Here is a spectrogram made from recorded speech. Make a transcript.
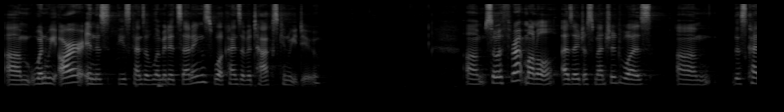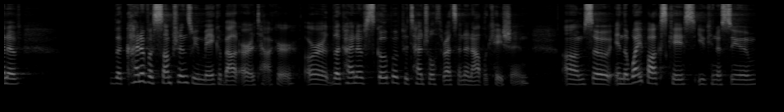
um, when we are in this, these kinds of limited settings, what kinds of attacks can we do? Um, so a threat model, as I just mentioned, was um, this kind of the kind of assumptions we make about our attacker or the kind of scope of potential threats in an application. Um, so in the white box case, you can assume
